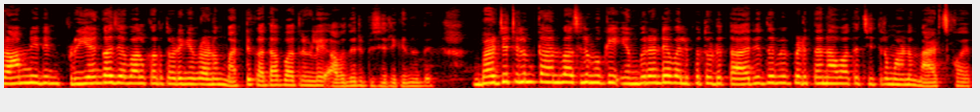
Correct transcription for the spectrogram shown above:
റാം നിതിൻ പ്രിയങ്ക ജവാൽക്കർ തുടങ്ങിയവരാണ് മറ്റ് കഥാപാത്രങ്ങളെ അവതരിപ്പിച്ചിരിക്കുന്നത്. ബഡ്ജറ്റിലും ക്യാൻവാസിലുമൊക്കെ എമ്പുരാന്റെ വലിപ്പത്തോട് താരതമ്യപ്പെടുത്താനാവാത്ത ചിത്രമാണ് മാറ്റ് സ്ക്വയർ.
